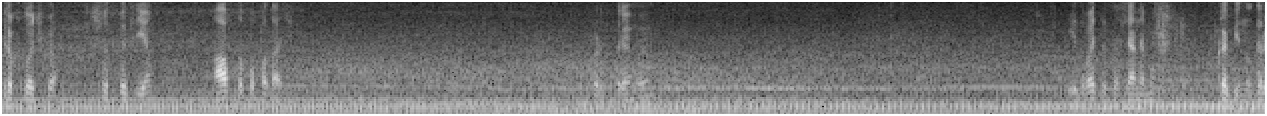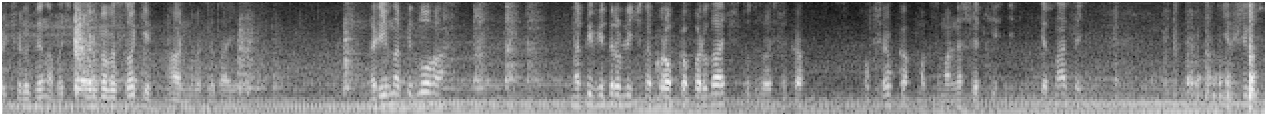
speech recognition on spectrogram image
Трьохточка, швидкоз'єм, автопопадач. Перетримуємо. І давайте заглянемо в кабіну. До речі, резина, бачите, фарби високі, гарно виглядає. Рівна підлога, напівгідравлічна коробка передач, тут вже ось така обшивка, максимальна швидкість 15. І Shift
